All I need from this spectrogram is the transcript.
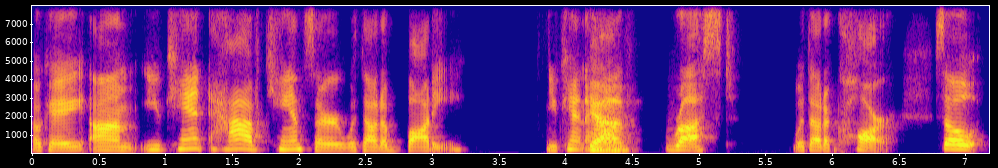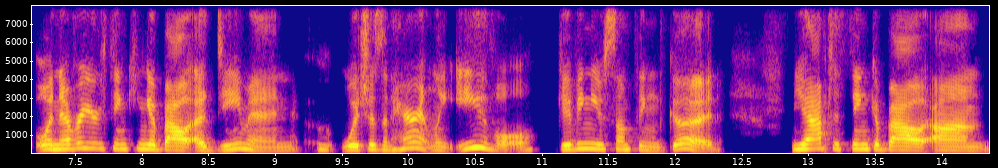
Okay? Um you can't have cancer without a body. You can't yeah. have rust without a car. So, whenever you're thinking about a demon, which is inherently evil, giving you something good, you have to think about um,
